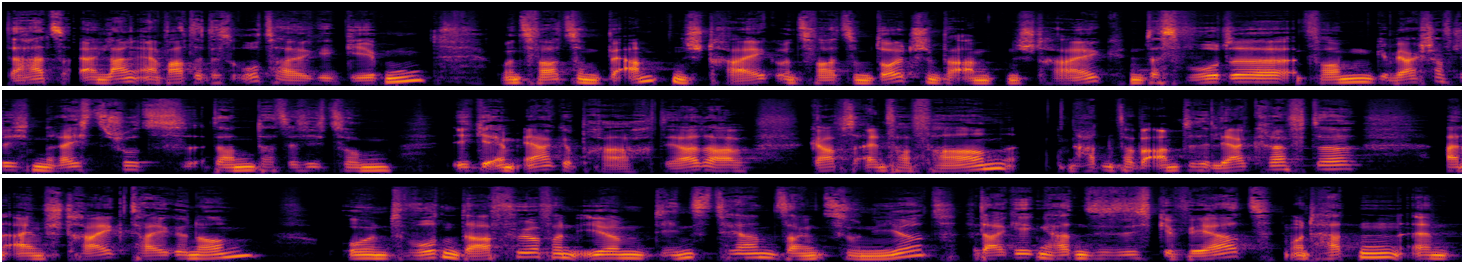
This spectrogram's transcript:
Da hat es ein lang erwartetes Urteil gegeben, und zwar zum Beamtenstreik, und zwar zum deutschen Beamtenstreik. Das wurde vom gewerkschaftlichen Rechtsschutz dann tatsächlich zum EGMR gebracht. Ja, da gab es ein Verfahren, hatten verbeamtete Lehrkräfte an einem Streik teilgenommen und wurden dafür von ihrem Dienstherrn sanktioniert. Dagegen hatten sie sich gewehrt und hatten ähm,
